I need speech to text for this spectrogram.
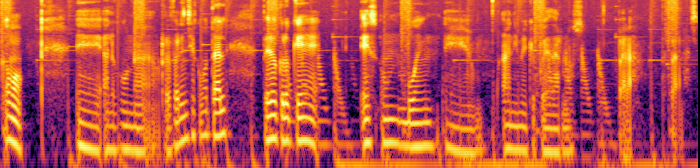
como eh, alguna referencia como tal. Pero creo que es un buen eh, anime que puede darnos para, pues, para más.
